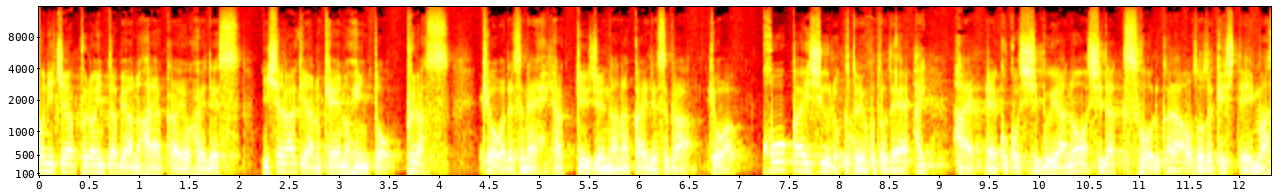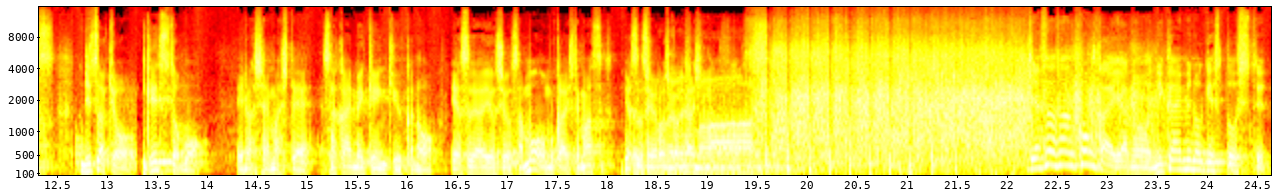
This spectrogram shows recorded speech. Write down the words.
こんにちは。プロインタビュアーの早川洋平です。石原明の経営のヒントプラス。今日はですね197回ですが今日は公開収録ということで、はい。はい。えーここ渋谷のシダックスホールからお届けしています。実は今日ゲストもいらっしゃいまして境目研究家の安田義雄さんもお迎えしてます。安田さんよろしくお願いします安田さん今回あの2回目のゲスト出演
